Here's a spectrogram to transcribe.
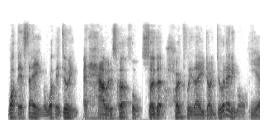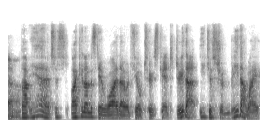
what they're saying or what they're doing and how it is hurtful, so that hopefully they don't do it anymore. Yeah. But yeah, it's just I can understand why they would feel too scared to do that. It just shouldn't be that way.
